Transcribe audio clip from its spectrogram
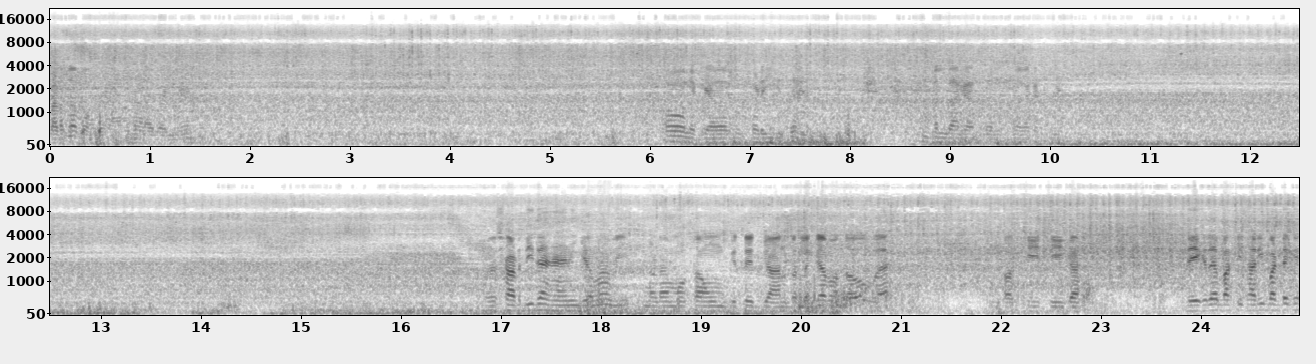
ਵੜਦਾ ਬਹੁਤ ਆਰਾਮ ਬਾਈ ਨੇ ਉਹ ਲੱਗਿਆ ਵਾ, ਫੜੀ ਜਿੱਦਾਂ। ਗੱਲਾਂ ਕਰਦਾ ਲੱਗਾ ਵਾ ਛੱਡਦੀ ਤਾਂ ਹੈ ਨਹੀਂ ਜਮਾਂ ਵੀ। ਮਾੜਾ ਮੋਟਾ ਉਂ ਕਿਤੇ ਜਾਨਵਰ ਲੱਗਿਆ ਬੰਦਾ, ਉਹ ਹੈ। ਬਾਕੀ ਠੀਕ ਆ। ਦੇਖਦੇ ਆ, ਬਾਕੀ ਸਾਰੀ ਵੱਢ ਕੇ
